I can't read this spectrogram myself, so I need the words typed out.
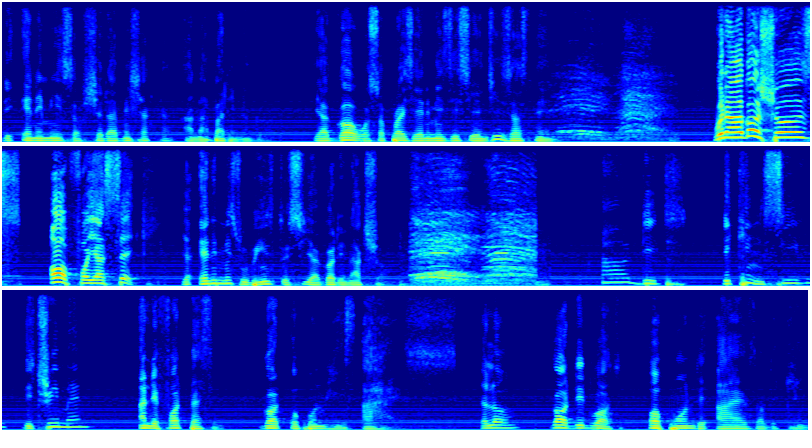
the enemies of Shadrach, Meshach, and Abednego. Your God will surprise the enemies this year in Jesus' name. Amen. When our God shows up for your sake, your enemies will begin to see your God in action. Amen. How did the king see the three men and the fourth person? God opened his eyes. Hello? God did what? Open the eyes of the king.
